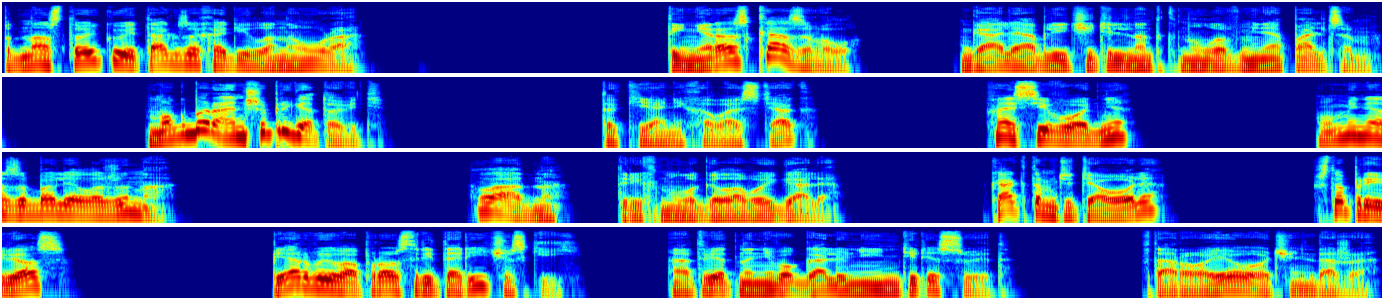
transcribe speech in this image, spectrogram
Под настойку и так заходила на ура. «Ты не рассказывал!» Галя обличительно ткнула в меня пальцем. «Мог бы раньше приготовить». «Так я не холостяк. А сегодня? У меня заболела жена. Ладно, тряхнула головой Галя. Как там тетя Оля? Что привез? Первый вопрос риторический. Ответ на него Галю не интересует. Второе очень даже.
